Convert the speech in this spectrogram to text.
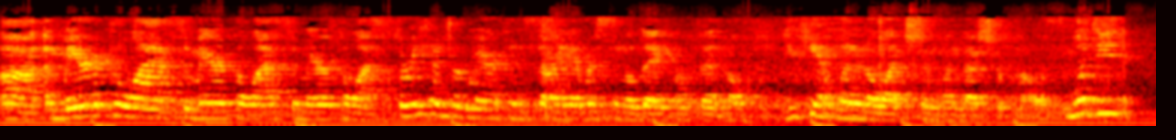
uh, America last, America last, America last. 300 Americans die every single day from fentanyl. You can't win an election when that's your policy. What do you think?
